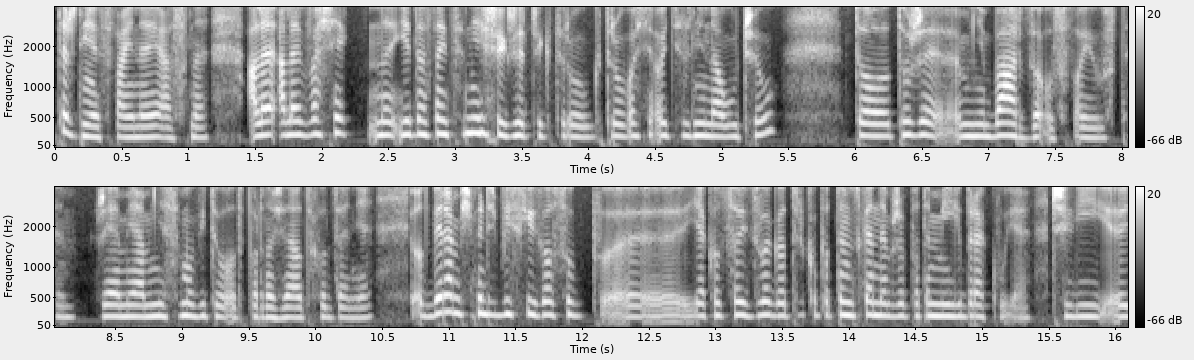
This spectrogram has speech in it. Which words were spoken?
też nie jest fajne, jasne, ale, ale właśnie no, jedna z najcenniejszych rzeczy, którą, którą właśnie ojciec mnie nauczył, to to, że mnie bardzo oswoił z tym, że ja miałam niesamowitą odporność na odchodzenie. Odbieram śmierć bliskich osób e, jako coś złego tylko pod tym względem, że potem mi ich brakuje. Czyli e,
